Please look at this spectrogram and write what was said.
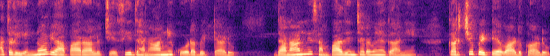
అతడు ఎన్నో వ్యాపారాలు చేసి ధనాన్ని కూడబెట్టాడు. ధనాన్ని సంపాదించడమే గాని ఖర్చు పెట్టేవాడు కాడు.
